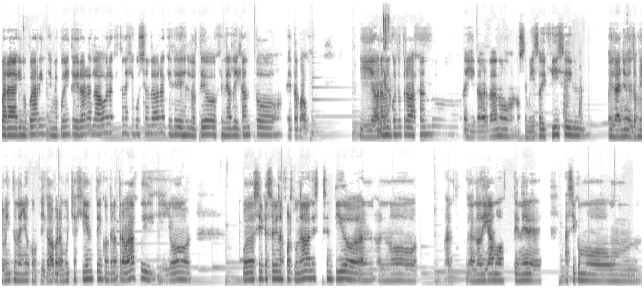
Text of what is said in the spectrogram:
para que me pueda, me pueda integrar a la obra que está en ejecución de ahora, que es el loteo general del canto etapa 1. Y ahora me encuentro trabajando ahí, la verdad no, no se me hizo difícil, el año del 2020 un año complicado para mucha gente encontrar trabajo y, yo puedo decir que soy un afortunado en ese sentido al, no, al, no, digamos, tener eh, así como un...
